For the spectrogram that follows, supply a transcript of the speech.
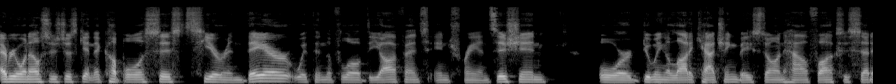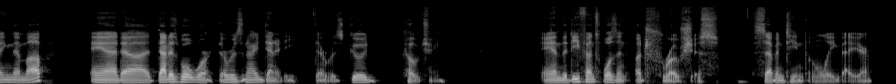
everyone else is just getting a couple assists here and there within the flow of the offense in transition or doing a lot of catching based on how Fox is setting them up. And uh, that is what worked. There was an identity, there was good coaching. And the defense wasn't atrocious. 17th in the league that year.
